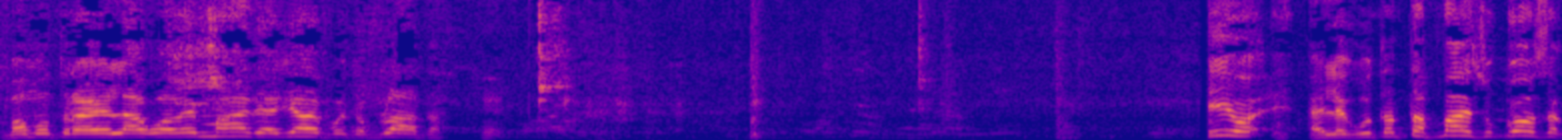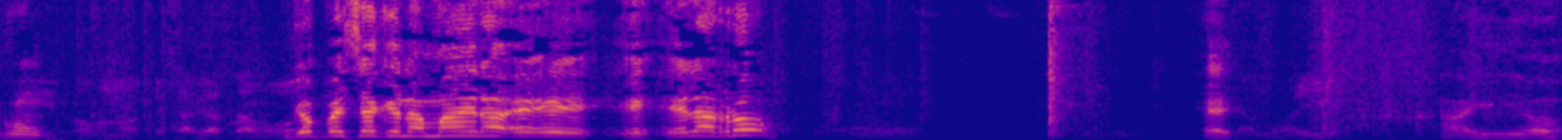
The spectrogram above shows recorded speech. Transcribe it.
vamos a traer el agua de mar de allá de Puerto Plata. A él le gusta tapar su cosa con... No, que sabor. Yo pensé que nada más era eh, eh, eh, el arroz. Eh, Ahí, Ay, Dios.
